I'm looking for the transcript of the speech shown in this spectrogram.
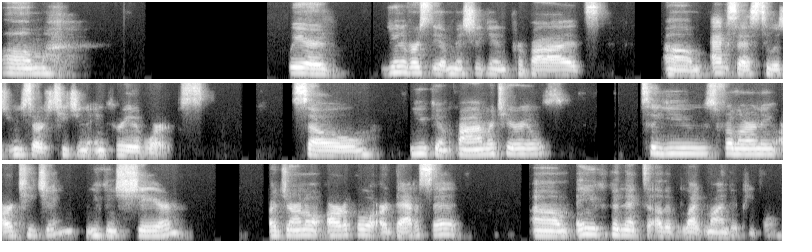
um, where University of Michigan provides um, access to its research, teaching, and creative works. So you can find materials to use for learning or teaching. You can share a journal article or data set, um, and you can connect to other like-minded people.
